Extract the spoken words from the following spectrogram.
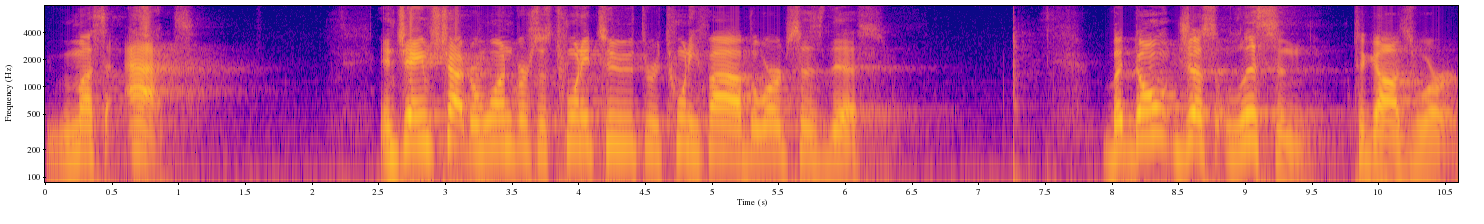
you must act. In James chapter 1, verses 22 through 25, the word says this. But don't just listen to God's word.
